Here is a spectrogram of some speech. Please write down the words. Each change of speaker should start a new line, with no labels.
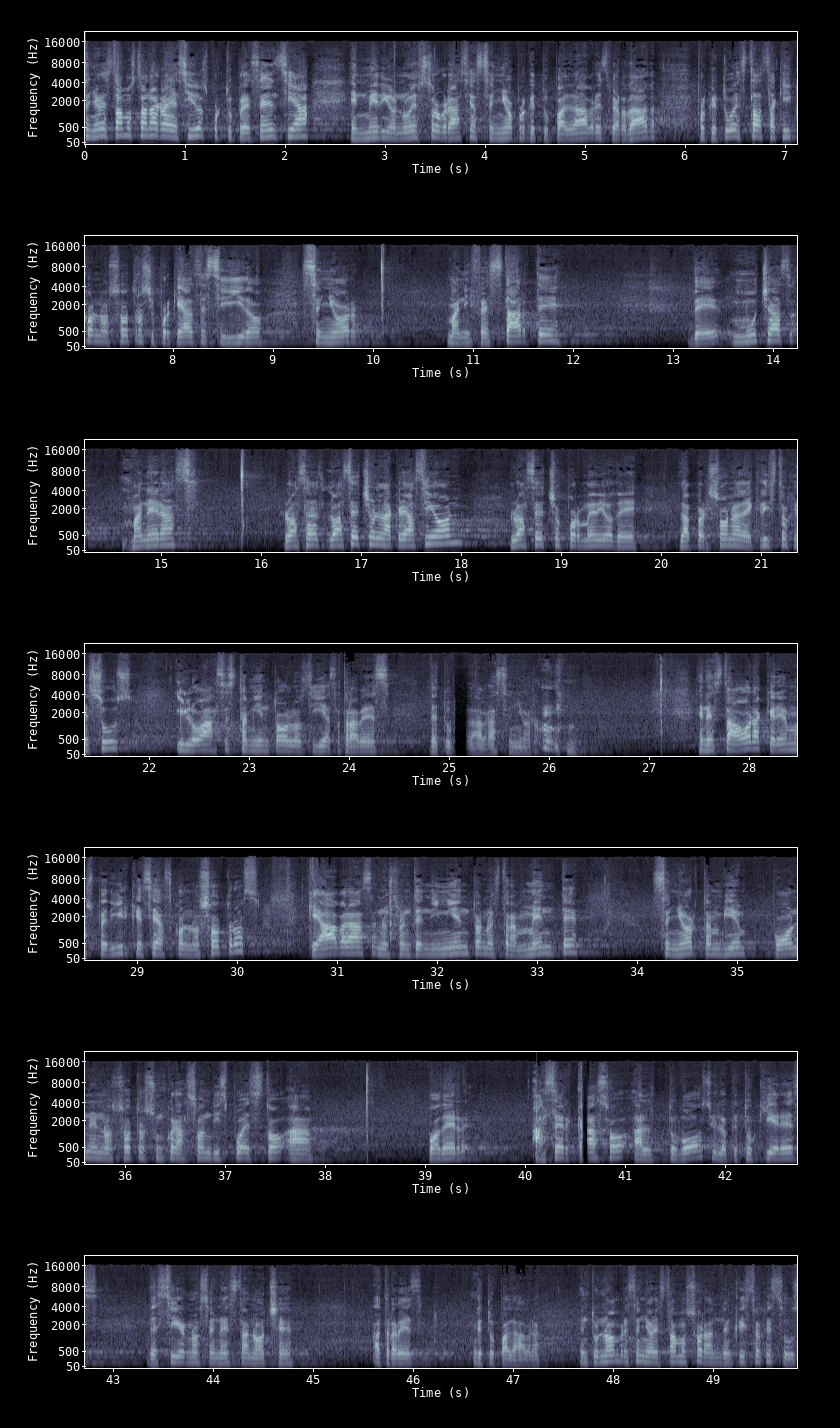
Señor, estamos tan agradecidos por tu presencia en medio nuestro. Gracias, Señor, porque tu palabra es verdad, porque tú estás aquí con nosotros y porque has decidido, Señor, manifestarte de muchas maneras. Lo has, hecho en la creación, lo has hecho por medio de la persona de Cristo Jesús y lo haces también todos los días a través de tu palabra, Señor. En esta hora queremos pedir que seas con nosotros, que abras nuestro entendimiento, nuestra mente. Señor, también pone en nosotros un corazón dispuesto a poder hacer caso a tu voz y lo que tú quieres decirnos en esta noche a través de tu palabra. En tu nombre, Señor, estamos orando en Cristo Jesús.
